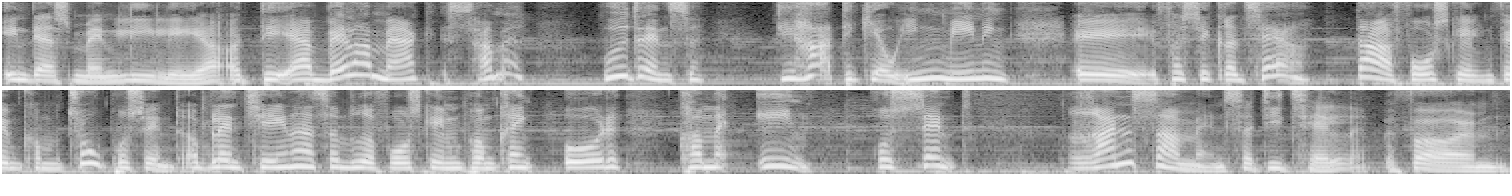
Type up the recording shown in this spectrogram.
end deres mandlige læger, og det er vel at mærke samme uddannelse, de har. Det giver jo ingen mening. Øh, for sekretær, der er forskellen 5,2 procent, og blandt tjenere, så lyder forskellen på omkring 8,1 procent. Renser man så de tal for øhm,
